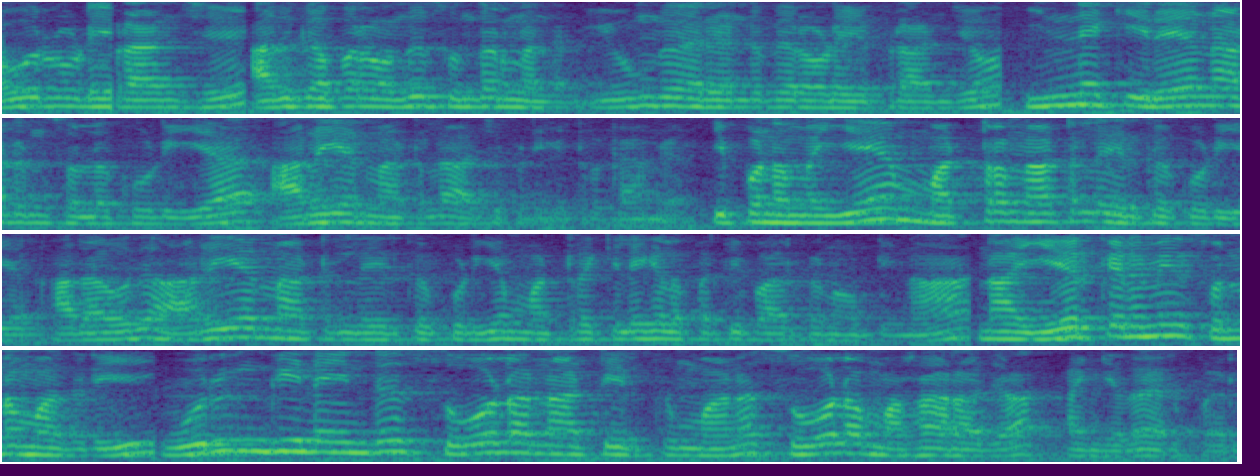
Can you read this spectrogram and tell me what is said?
அவருடைய பிரான்ச் அதுக்கப்புறம் வந்து சுந்தரநந்தன். இவங்க ரெண்டு பேருடைய பிரான்ச்சும் இன்னைக்கு ரேநாடுன்னு சொல்லக்கூடிய அரையர் நாட்டுல ஆட்சி பண்ணிக்கிட்டு இருக்காங்க. இப்போ நம்ம ஏன் மற்ற நாட்டுல இருக்கக்கூடிய அதாவது அரையர் நாட்டில் இருக்கக்கூடிய மற்ற கிளைகளை பத்தி பார்க்கணும் அப்படின்னா நான் ஏற்கனவே சொன்ன மாதிரி ஒருங்கிணைந்த சோழ நாட்டிற்குமான சோழ மகாராஜா அங்கேதான் இருப்பாரு.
